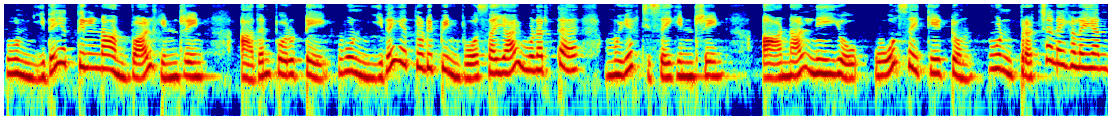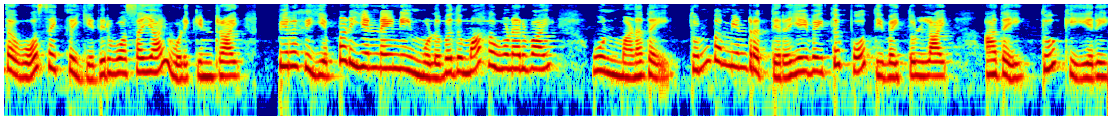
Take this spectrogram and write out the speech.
உன் இதயத்தில் நான் வாழ்கின்றேன். அதன் பொருட்டே உன் இதய துடிப்பின் ஓசையாய் உணர்த்த முயற்சி செய்கின்றேன். ஆனால் நீயோ ஓசை கேட்டும். உன் பிரச்சனைகளை அந்த ஓசைக்கு எதிர் ஓசையாய் ஒழிக்கின்றாய். பிறகு எப்படி என்னை நீ முழுவதுமாக உணர்வாய்? உன் மனதை துன்பம் என்ற திரையை வைத்து போத்தி வைத்துள்ளாய். அதை தூக்கி எறி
